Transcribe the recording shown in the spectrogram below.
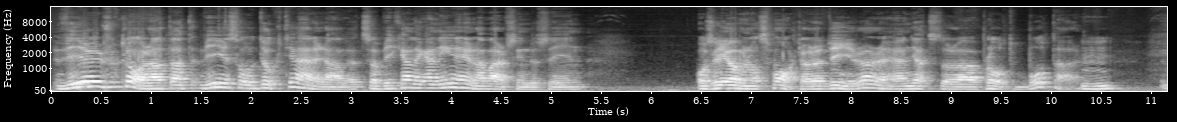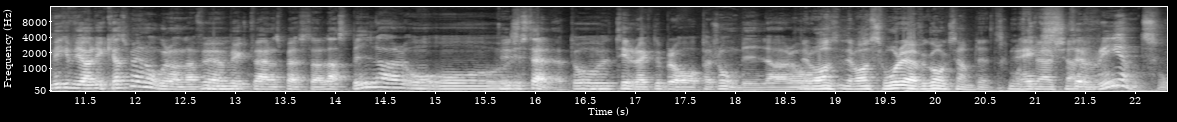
vi har ju förklarat att vi är så duktiga här i landet så vi kan lägga ner hela varvsindustrin och så gör vi något smartare och dyrare än jättestora plåtbåtar. Mm. Vilket vi har lyckats med någorlunda för vi har mm. byggt världens bästa lastbilar och, och istället. Och mm. tillräckligt bra personbilar. Och det, var, det var en svår övergång samtidigt. Extremt svår.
